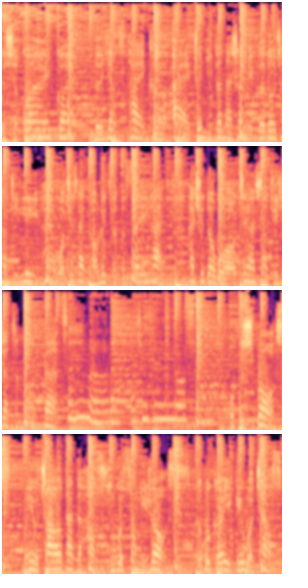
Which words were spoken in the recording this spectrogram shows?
的小乖乖，你的样子太可爱，追你的男生每个都超级厉害，我却在考虑怎么 say hi。害羞的我这样下去要怎么办？怎么办？爱情可以有什么？我不是 boss，没有超大的 house，如果送你 rose，可不可以给我 chance？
